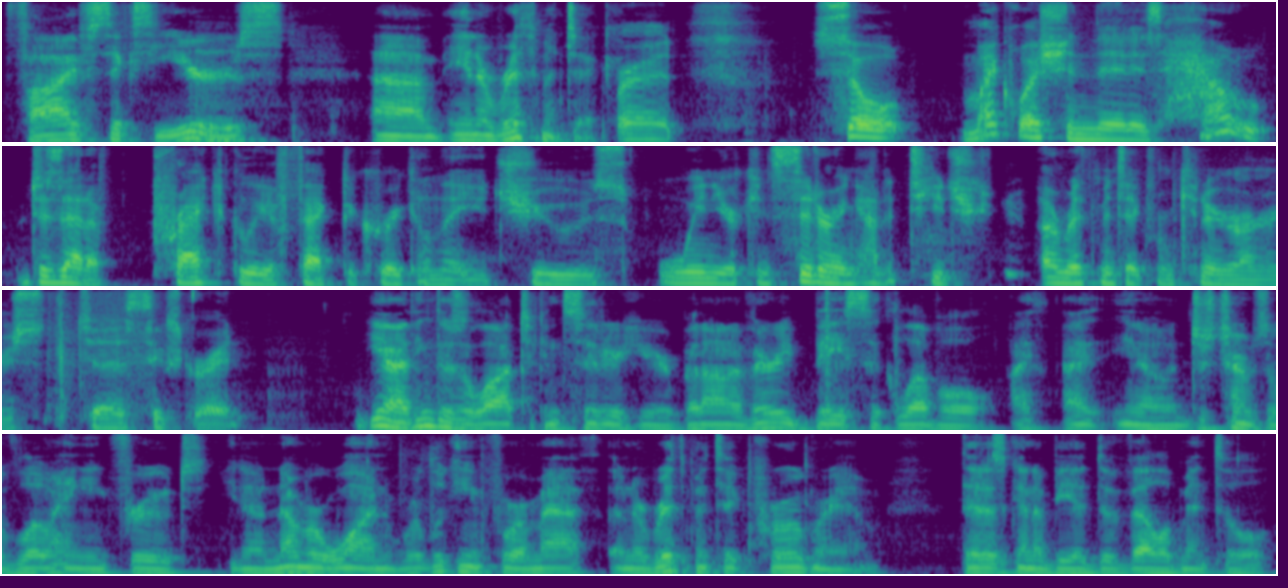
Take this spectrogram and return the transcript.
five six years um, in arithmetic. Right. So my question then is, how does that practically affect the curriculum that you choose when you're considering how to teach arithmetic from kindergartners to sixth grade? Yeah, I think there's a lot to consider here, but on a very basic level, I, I you know, in just terms of low hanging fruit, you know, number one, we're looking for a math, an arithmetic program that is going to be a developmental,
